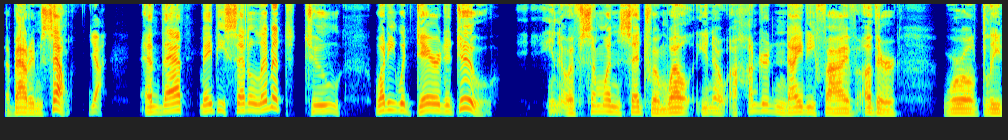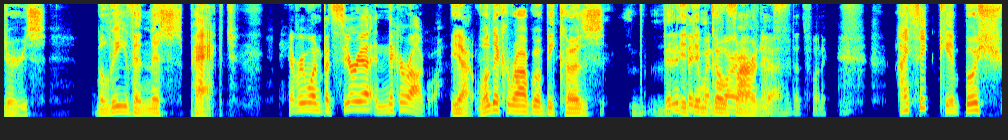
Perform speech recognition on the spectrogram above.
about himself. Yeah. And that maybe set a limit to what he would dare to do. You know, if someone said to him, well, you know, 195 other world leaders believe in this pact. Everyone but Syria and Nicaragua. Yeah. Well, Nicaragua, because They didn't it think didn't went go far, far enough. enough. Yeah, that's funny. I think Bush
